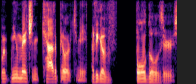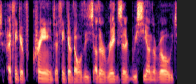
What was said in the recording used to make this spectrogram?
When you mentioned Caterpillar to me, I think of bulldozers, I think of cranes, I think of all these other rigs that we see on the roads.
